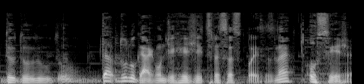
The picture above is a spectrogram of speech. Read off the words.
do, do, do, do lugar onde registra essas coisas, né? Ou seja,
